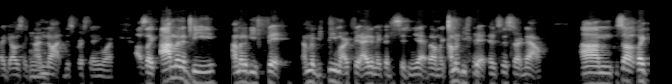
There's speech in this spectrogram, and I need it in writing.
Like I was like I'm Mm. not this person anymore. I was like I'm gonna be I'm gonna be fit. I'm gonna be B mark fit. I didn't make that decision yet, but I'm like I'm gonna be fit and it's gonna start now. Um, so like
